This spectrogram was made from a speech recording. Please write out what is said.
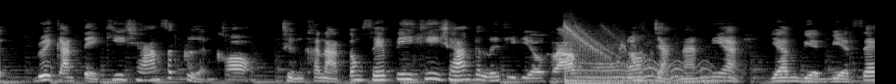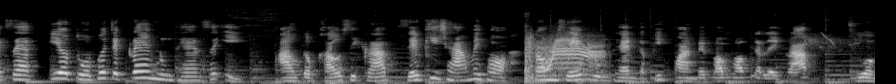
ย ด้วยการเตะขี้ช้างสะเกลื่อนข้อก ถึงขนาดต้องเซฟตี้ขี้ช้างกันเลยทีเดียวครับ นอกจากนั้นเนี่ยยังเบียดเบียดแทรกแทรกเอี้ยวตัวเพื่อจะแกล้งลุงแทนซะอีก เอากับเขาสิครับ เซฟขี้ช้างไม่พอ ต้องเซฟลุงแทนกับพี่ควานไปพร้อม ๆ กันเลยครับ ช่วง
